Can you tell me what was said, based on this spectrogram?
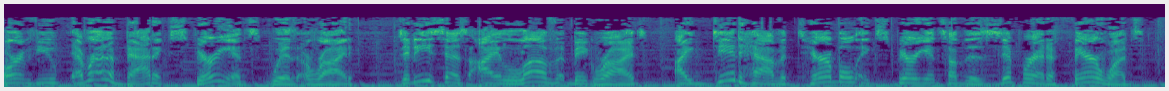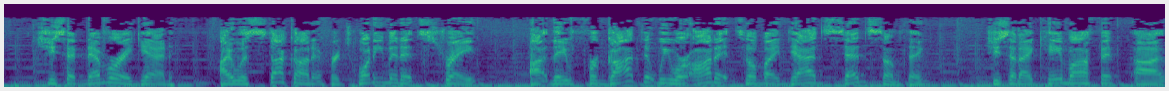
Or have you ever had a bad experience with a ride? Denise says, I love big rides. I did have a terrible experience on the zipper at a fair once. She said, never again. I was stuck on it for 20 minutes straight. Uh, they forgot that we were on it until my dad said something. She said, I came off it uh,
